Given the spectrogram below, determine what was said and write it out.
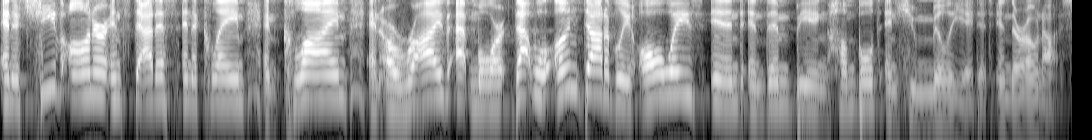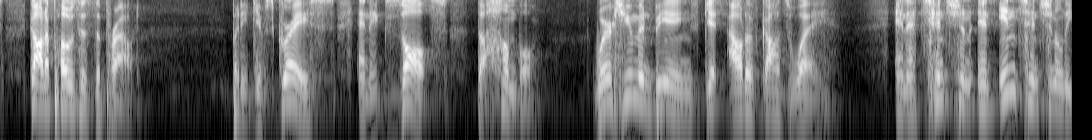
and achieve honor and status and acclaim and climb and arrive at more, that will undoubtedly always end in them being humbled and humiliated in their own eyes. God opposes the proud, but He gives grace and exalts the humble. Where human beings get out of God's way, and attention and intentionally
